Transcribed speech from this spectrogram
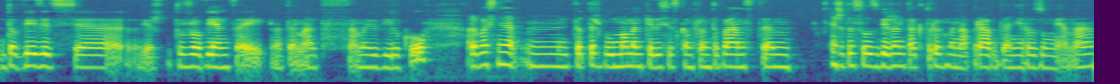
dowiedzieć się, wiesz, dużo więcej na temat samych wilków, ale właśnie mm, to też był moment, kiedy się skonfrontowałam z tym, że to są zwierzęta, których my naprawdę nie rozumiemy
